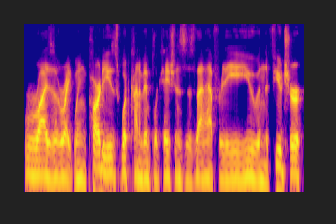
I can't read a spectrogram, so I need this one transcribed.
rise of right wing parties. What kind of implications does that have for the EU in the future,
